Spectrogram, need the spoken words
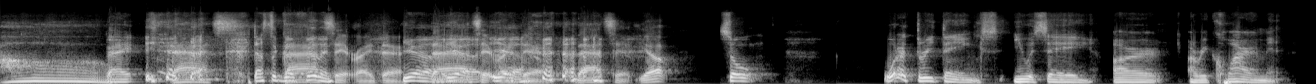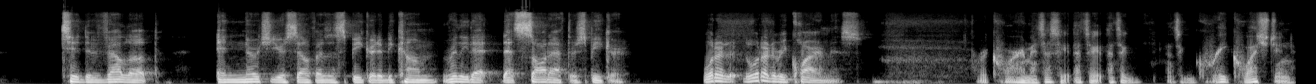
Oh, right. That's that's a good that's feeling. That's it right there. Yeah. That's yeah, it right yeah. there. That's it. Yep. So, what are three things you would say are a requirement to develop and nurture yourself as a speaker to become really that that sought after speaker? What are the, what are the requirements? Requirements. That's a that's a that's a that's a great question.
